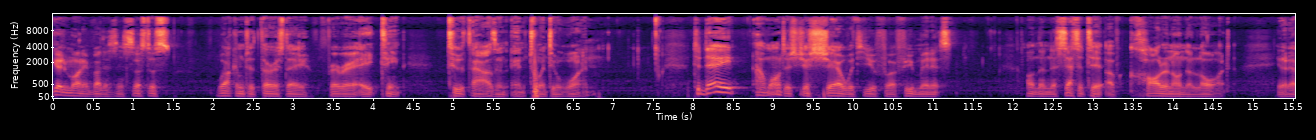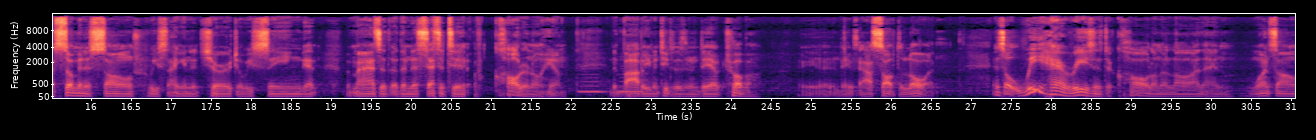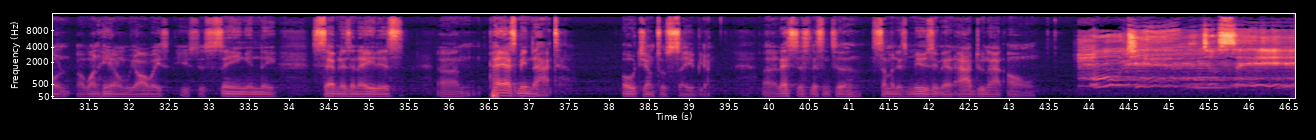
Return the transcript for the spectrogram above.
Good morning, brothers and sisters. Welcome to Thursday, February 18th, 2021. Today, I want to just share with you for a few minutes on the necessity of calling on the Lord. You know, there's so many songs we sing in the church or we sing that reminds us of the necessity of calling on Him. Mm-hmm. The Bible even teaches us in the day of trouble, they say, "I sought the Lord." And so we have reasons to call on the Lord. And one song, or one hymn we always used to sing in the 70s and 80s um, Pass Me Not, O Gentle Savior. Uh, let's just listen to some of this music that I do not own. Oh, gentle Savior.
